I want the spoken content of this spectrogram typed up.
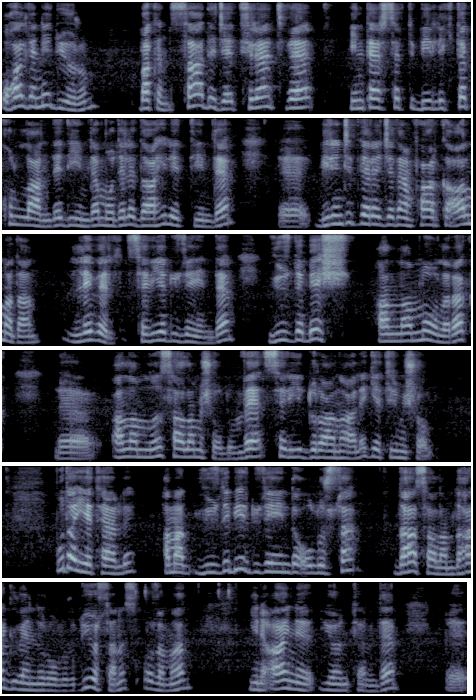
O halde ne diyorum? Bakın sadece trend ve intercept'i birlikte kullan dediğimde, modele dahil ettiğimde e, birinci dereceden farkı almadan level seviye düzeyinde %5 anlamlı olarak e, anlamlılığı sağlamış oldum ve seriyi durağan hale getirmiş oldum. Bu da yeterli ama %1 düzeyinde olursa daha sağlam, daha güvenilir olur diyorsanız o zaman yine aynı yöntemde e,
